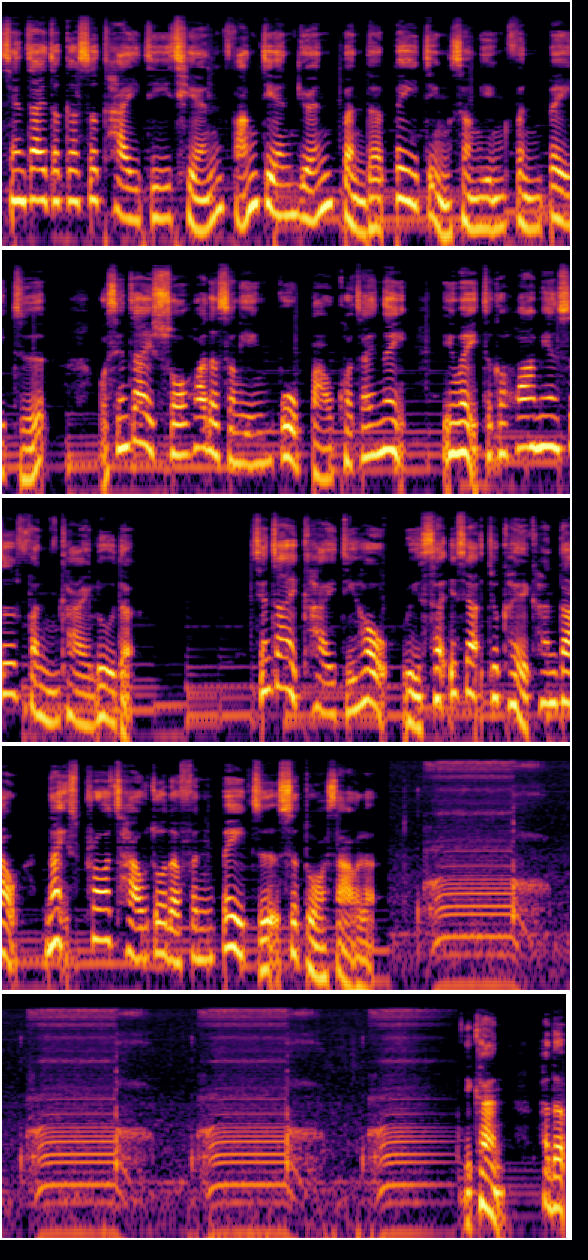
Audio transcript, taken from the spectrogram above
现在这个是开机前房间原本的背景声音分贝值。我现在说话的声音不包括在内，因为这个画面是分开录的。现在开机后 reset 一下就可以看到 Nice Pro 操作的分贝值是多少了。你看，它的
